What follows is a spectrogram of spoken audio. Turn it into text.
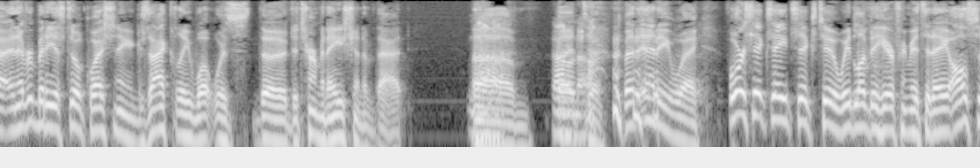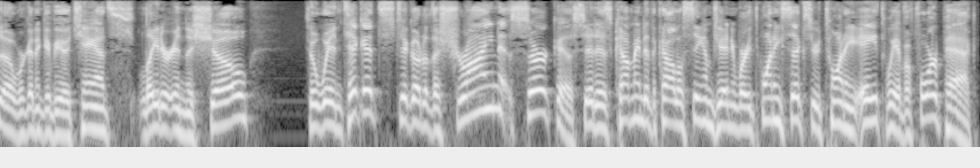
and everybody is still questioning exactly what was the determination of that. Um, I don't but, know. uh, but anyway, 46862, we'd love to hear from you today. Also, we're going to give you a chance later in the show to win tickets to go to the Shrine Circus. It is coming to the Coliseum January 26th through 28th. We have a four pack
